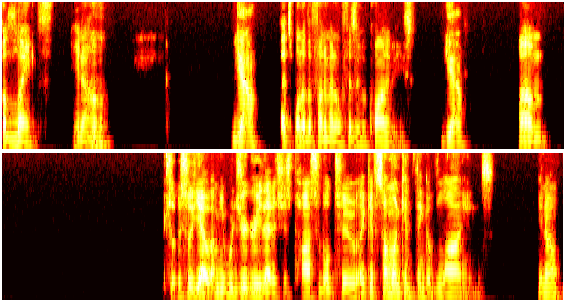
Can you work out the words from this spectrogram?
a length, you know? yeah That's one of the fundamental physical quantities. yeah Um, so so yeah, I mean, would you agree that it's just possible to like if someone can think of lines, you know,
